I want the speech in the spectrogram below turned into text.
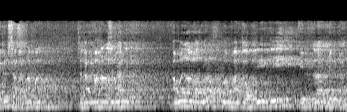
itu sangat lama Sangat mahal sekali. Al-Quran Mama taufiki illa billah.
